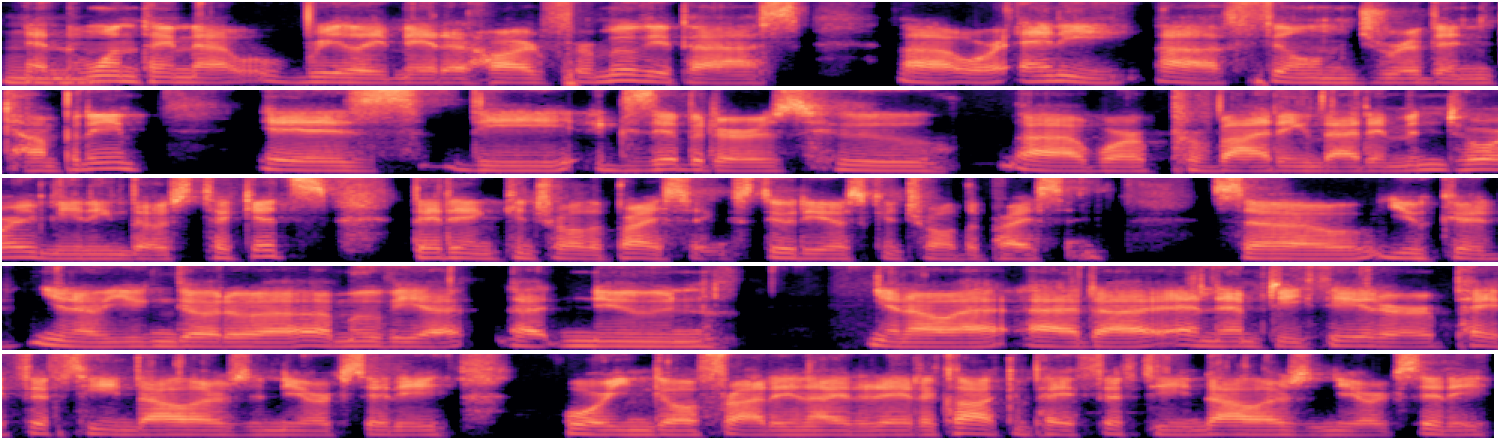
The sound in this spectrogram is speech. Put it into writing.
Mm-hmm. And the hmm. one thing that really made it hard for MoviePass uh, or any uh, film driven company is the exhibitors who uh, were providing that inventory, meaning those tickets, they didn't control the pricing. Studios control the pricing. So you could, you know, you can go to a, a movie at, at noon you know, at, at uh, an empty theater, pay $15 in New York City, or you can go Friday night at eight o'clock and pay fifteen dollars in New York City.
